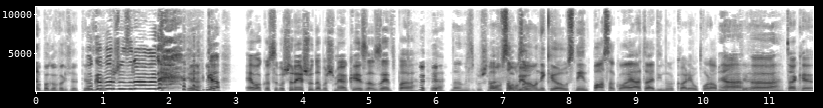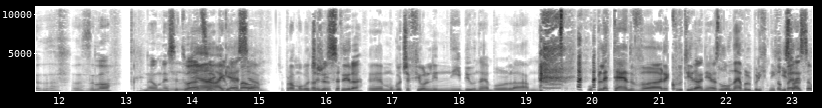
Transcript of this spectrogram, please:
a, pa ga vržete. pa ga vrže zraven. Ja, Kao, Evo, ko se boš rešil, da boš imel kaj za vzeti, pa ja. da nas boš A On lahko samo znal nek usnjen pasal, ko ja, to je edino, kar je uporabno. Ja, na tem, uh, take zelo neumne situacije, Ja, ki guess, malo ja. Čeprav mogoče, nisi, stira. eh, mogoče Fjolni ni bil najbolj um, upleten v rekrutiranje zelo najbolj brihtnih To je res. islancev.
